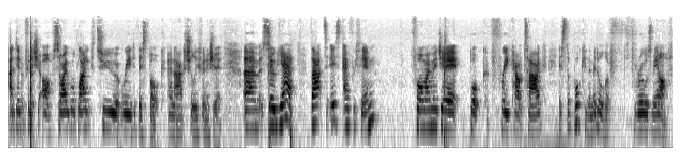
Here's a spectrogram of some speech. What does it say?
and didn't finish it off, so I would like to read this book and actually finish it. Um, so yeah, that is everything for my midget book freak out tag. It's the book in the middle that throws me off.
